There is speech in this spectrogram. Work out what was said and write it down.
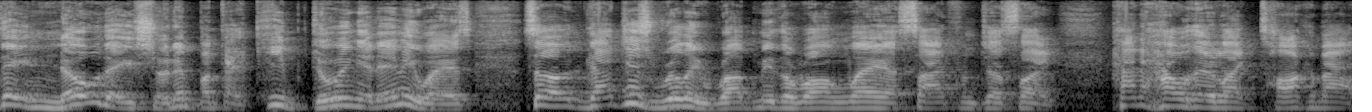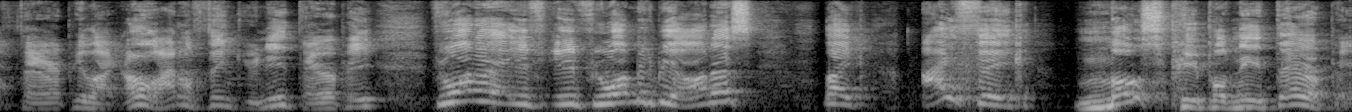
They know they shouldn't, but they keep doing it anyways. So that just really rubbed me the wrong way aside from just like, kind of how they're like talk about therapy, like, oh, I don't think you need therapy. If you wanna, if, if you want me to be honest, like, I think most people need therapy.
